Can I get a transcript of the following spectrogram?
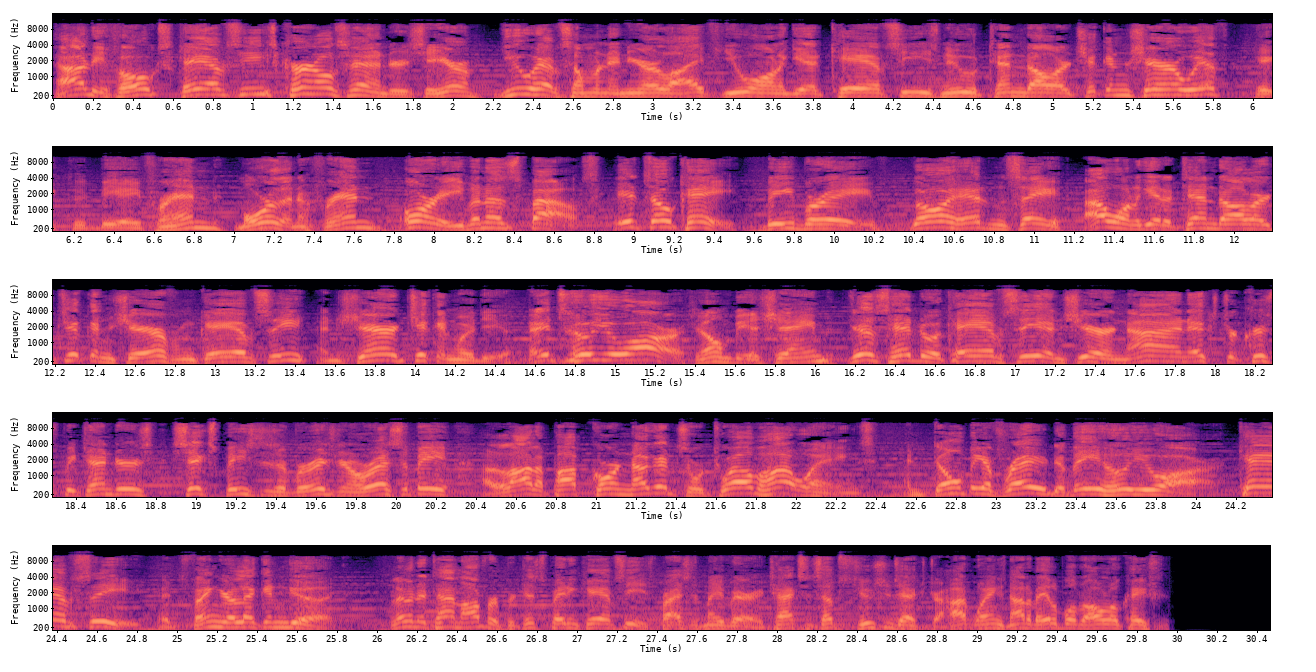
Howdy, folks. KFC's Colonel Sanders here. You have someone in your life you want to get KFC's new $10 chicken share with? It could be a friend, more than a friend, or even a spouse. It's okay. Be brave. Go ahead and say, I want to get a $10 chicken share from KFC and share chicken with you. It's who you are. Don't be ashamed. Just head to a KFC and share nine extra crispy tenders, six pieces of original recipe, a lot of popcorn nuggets, or 12 hot wings. And don't be afraid to be who you are. KFC. It's finger licking good. Limited time offer. Participating KFCs. Prices may vary. Tax and substitutions extra. Hot wings not available at all locations.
